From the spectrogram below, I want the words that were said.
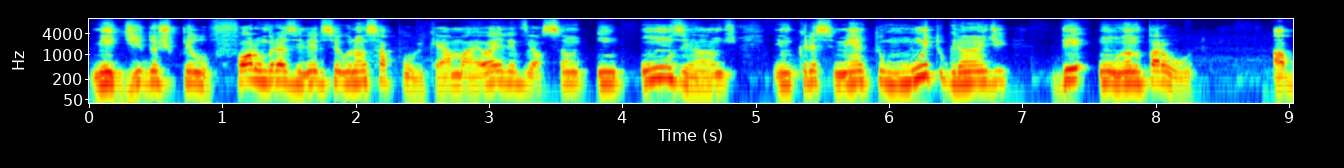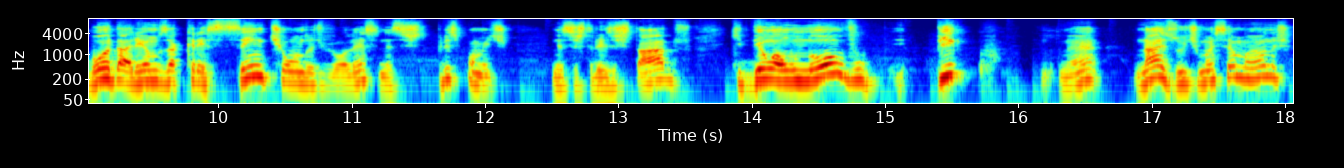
medidas pelo Fórum Brasileiro de Segurança Pública. É a maior elevação em 11 anos e um crescimento muito grande de um ano para o outro. Abordaremos a crescente onda de violência, nesses, principalmente nesses três estados, que deu a um novo pico né, nas últimas semanas.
